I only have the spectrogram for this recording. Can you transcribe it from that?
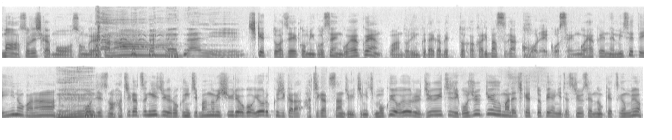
まあそれしかもうそんぐらいかな。何？チケットは税込み5500円。ワンドリンク代が別途かかりますがこれ5500円で見せていいのかな、えー。本日の8月26日番組終了後夜9時から8月31日木曜夜11時59分までチケットペアにて抽選の受付を、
